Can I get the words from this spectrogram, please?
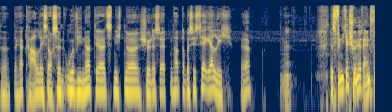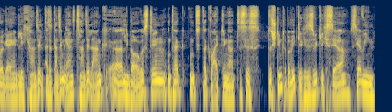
der, der Herr Karl ist auch so ein Urwiener, der jetzt nicht nur schöne Seiten hat, aber es ist sehr ehrlich. Ja? Das finde ich eine schöne Reihenfolge eigentlich, Hansel. Also ganz im Ernst, Hansel Lang, äh, lieber Augustin und, Herr, und der Gewaltinger. Das ist, das stimmt aber wirklich. Es ist wirklich sehr, sehr Wien.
